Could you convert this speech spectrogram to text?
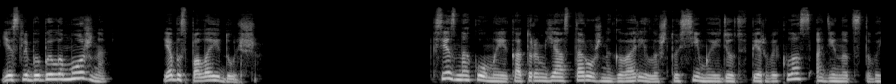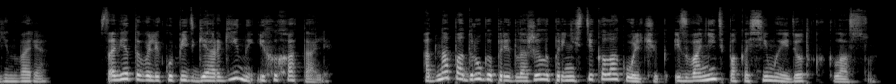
Если бы было можно, я бы спала и дольше. Все знакомые, которым я осторожно говорила, что Сима идет в первый класс 11 января, советовали купить георгины и хохотали. Одна подруга предложила принести колокольчик и звонить, пока Сима идет к классу.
